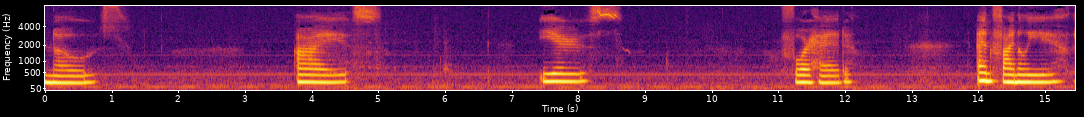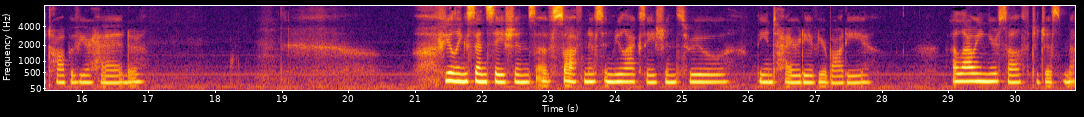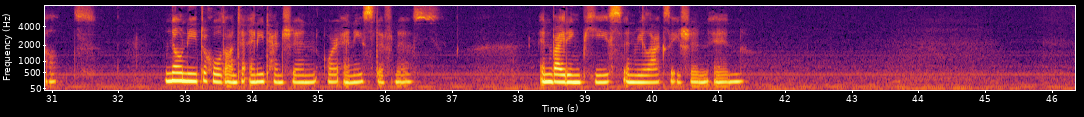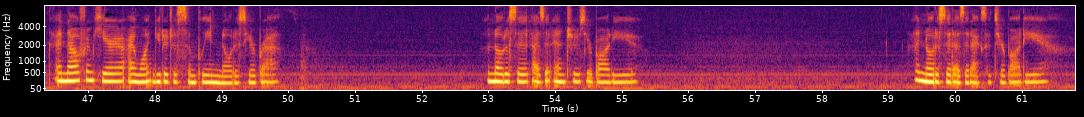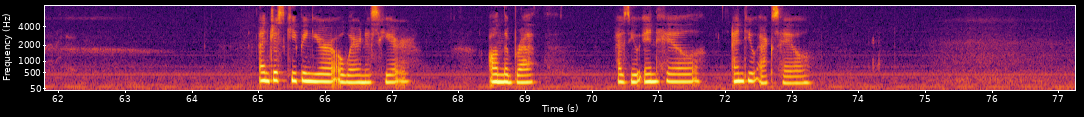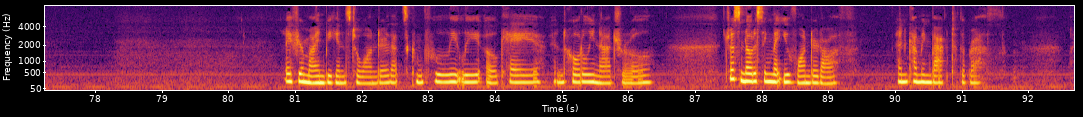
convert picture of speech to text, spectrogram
nose, eyes, ears, forehead, and finally the top of your head. Feeling sensations of softness and relaxation through the entirety of your body allowing yourself to just melt. No need to hold on to any tension or any stiffness. Inviting peace and relaxation in. And now from here, I want you to just simply notice your breath. Notice it as it enters your body and notice it as it exits your body. And just keeping your awareness here on the breath as you inhale and you exhale. If your mind begins to wander, that's completely okay and totally natural. Just noticing that you've wandered off and coming back to the breath.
